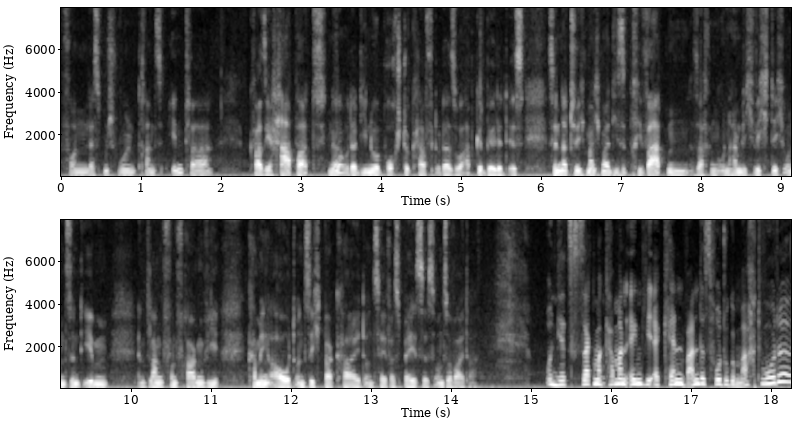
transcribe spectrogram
von Lesben, Schwulen, Trans, Inter quasi hapert ne, oder die nur bruchstückhaft oder so abgebildet ist, sind natürlich manchmal diese privaten Sachen unheimlich wichtig und sind eben entlang von Fragen wie Coming Out und Sichtbarkeit und Safer Spaces und so weiter. Und jetzt sag mal, kann man irgendwie erkennen, wann das Foto gemacht wurde?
